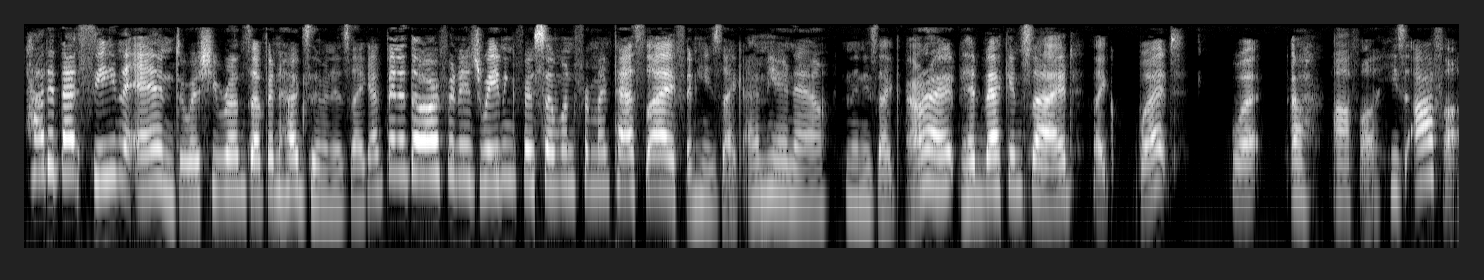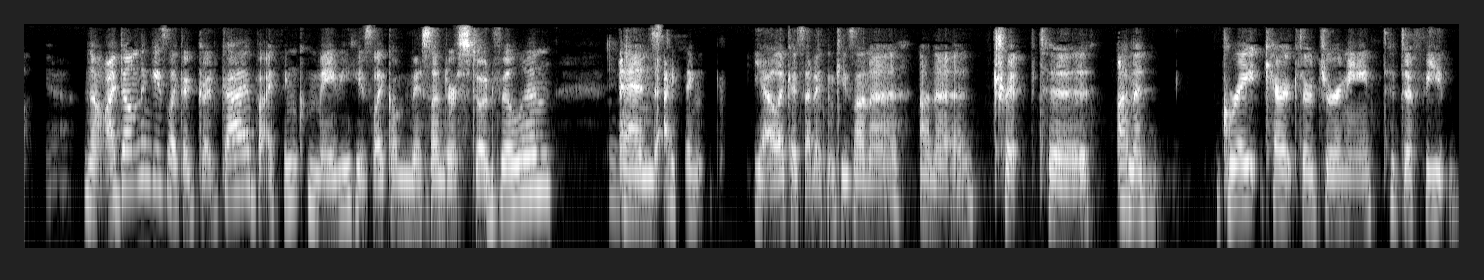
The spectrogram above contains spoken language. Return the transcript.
How did that scene end where she runs up and hugs him and is like, I've been at the orphanage waiting for someone from my past life. And he's like, I'm here now. And then he's like, alright, head back inside. Like, what? What? Ugh, awful. He's awful. Yeah. No, I don't think he's like a good guy, but I think maybe he's like a misunderstood villain. and I think yeah, like I said, I think he's on a on a trip to on a great character journey to defeat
